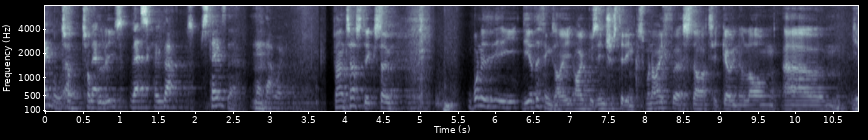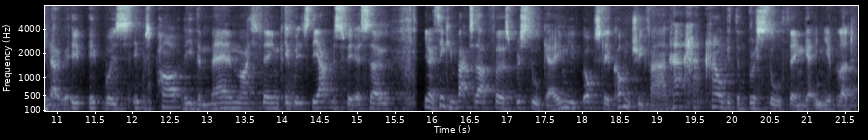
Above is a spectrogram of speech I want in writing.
table. Top- and top of the let- league. Let's hope that stays there uh, that way. Fantastic. So, one of the, the other things I, I was interested in because when I first started going along, um, you know, it, it was it was partly the mem. I think it was the atmosphere. So, you know, thinking back to that first Bristol game, you obviously a Coventry fan. How, how, did the Bristol thing get in your blood?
